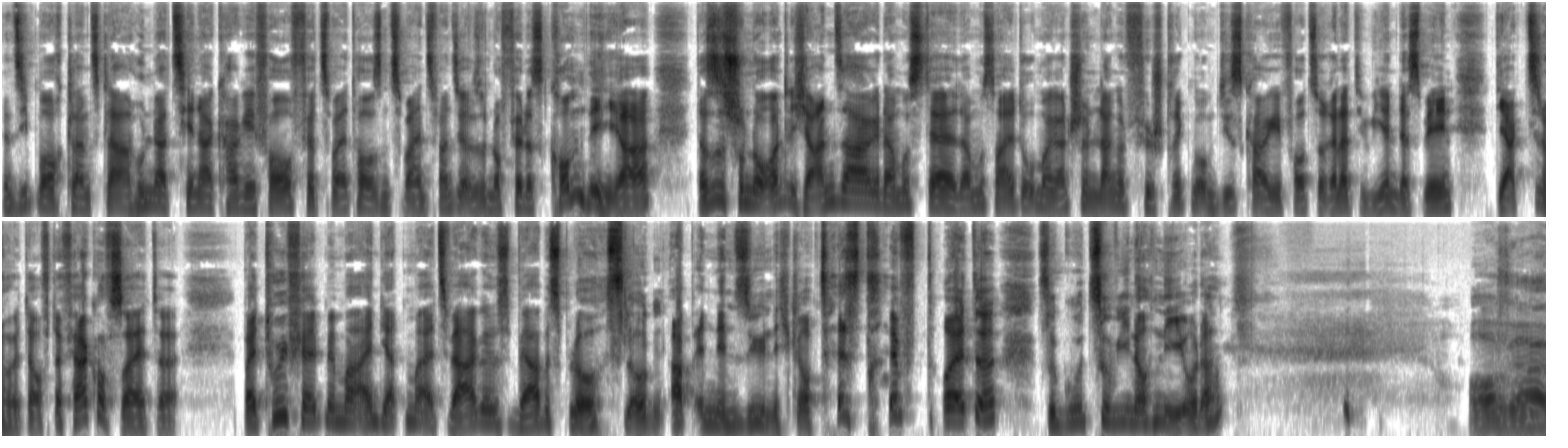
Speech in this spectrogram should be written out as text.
dann sieht man auch ganz klar 110er KGV für 2022 2022, also noch für das kommende Jahr. Das ist schon eine ordentliche Ansage. Da muss der, da muss eine alte Oma ganz schön lange für stricken, um dieses KGV zu relativieren. Deswegen die Aktien heute auf der Verkaufsseite. Bei TUI fällt mir mal ein, die hatten mal als Werbeslogan ab in den Süden. Ich glaube, das trifft heute so gut zu wie noch nie, oder? Oh ja,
